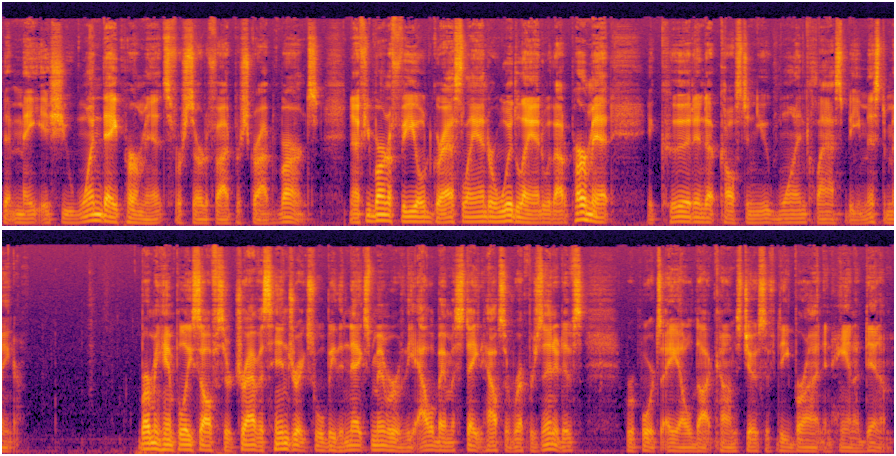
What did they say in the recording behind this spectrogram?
that may issue one day permits for certified prescribed burns. Now, if you burn a field, grassland, or woodland without a permit, it could end up costing you one Class B misdemeanor. Birmingham police officer Travis Hendrix will be the next member of the Alabama State House of Representatives reports AL.com's Joseph D. Bryant and Hannah Denham.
